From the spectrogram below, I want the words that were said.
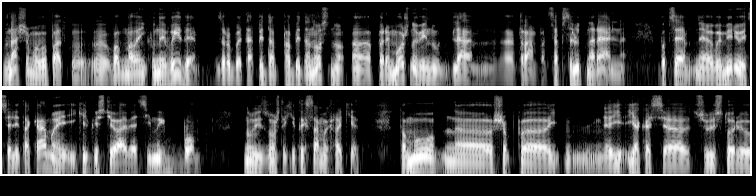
в нашому випадку е, маленьку не вийде зробити, а побідоносну е, переможну війну для Трампа це абсолютно реально, бо це е, вимірюється літаками і кількістю авіаційних бомб. Ну і знову ж таки тих самих ракет. Тому щоб якось цю історію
